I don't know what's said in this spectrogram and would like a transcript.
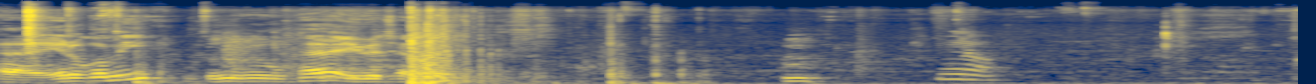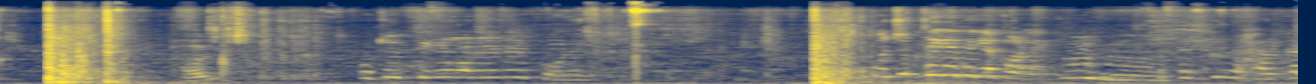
হ্যাঁ এরকমই তুমি উঠায় এইভাবে ছেড়ে। হুম। না। উঁচুর থেকে দিলে পড়ে। উঁচুর থেকে দিলে পড়ে। একটু হালকা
